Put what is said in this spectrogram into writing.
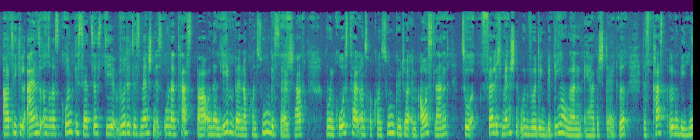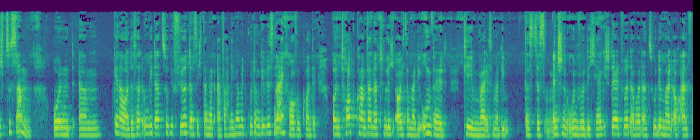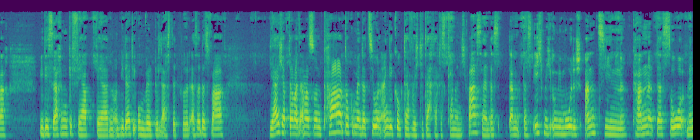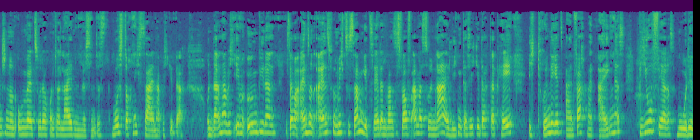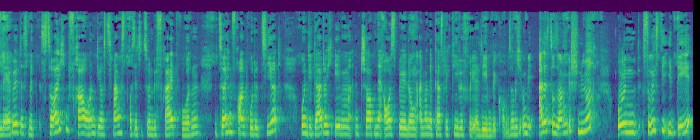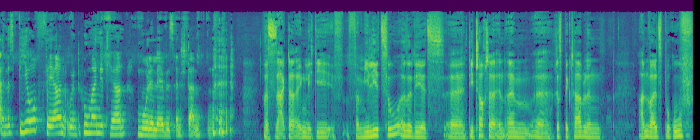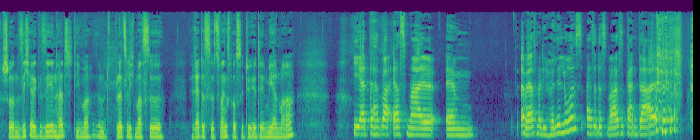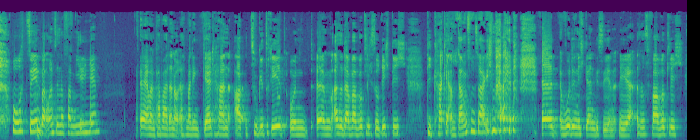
Artikel 1 unseres Grundgesetzes, die Würde des Menschen ist unantastbar und dann leben wir in einer Konsumgesellschaft, wo ein Großteil unserer Konsumgüter im Ausland zu völlig menschenunwürdigen Bedingungen hergestellt wird. Das passt irgendwie nicht zusammen. Und ähm, Genau, und das hat irgendwie dazu geführt, dass ich dann halt einfach nicht mehr mit gutem Gewissen einkaufen konnte. Und top kam dann natürlich auch, ich sag mal, die Umweltthemen, weil ich sag mal, die, dass das menschenunwürdig hergestellt wird, aber dann zudem halt auch einfach, wie die Sachen gefärbt werden und wie da die Umwelt belastet wird. Also das war, ja, ich habe damals einmal so ein paar Dokumentationen angeguckt, wo ich gedacht habe, das kann doch nicht wahr sein, dass, dass ich mich irgendwie modisch anziehen kann, dass so Menschen und Umwelt so darunter leiden müssen. Das muss doch nicht sein, habe ich gedacht. Und dann habe ich eben irgendwie dann, ich sag mal, eins und eins für mich zusammengezählt. Dann war es war auf einmal so naheliegend, dass ich gedacht habe, hey, ich gründe jetzt einfach mein eigenes biofaires Modelabel, das mit solchen Frauen, die aus Zwangsprostitution befreit wurden, mit solchen Frauen produziert und die dadurch eben einen Job, eine Ausbildung, einfach eine Perspektive für ihr Leben bekommen. So habe ich irgendwie alles zusammengeschnürt und so ist die Idee eines biofairen und humanitären Modelabels entstanden. Was sagt da eigentlich die Familie zu? Also die jetzt äh, die Tochter in einem äh, respektablen Anwaltsberuf schon sicher gesehen hat, die mach und plötzlich machst du rettest du Zwangsprostituierte in Myanmar? Ja, da war erstmal ähm, war erstmal die Hölle los. Also das war Skandal hoch zehn bei uns in der Familie. Äh, mein Papa hat dann auch erstmal den Geldhahn äh, zugedreht und ähm, also da war wirklich so richtig die Kacke am Dampfen, sage ich mal. äh, wurde nicht gern gesehen. Nee, also es war wirklich.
